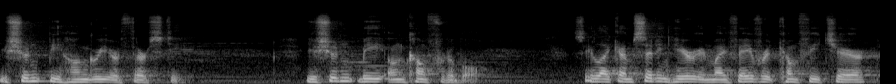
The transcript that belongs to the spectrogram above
You shouldn't be hungry or thirsty. You shouldn't be uncomfortable. See, like I'm sitting here in my favorite comfy chair.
